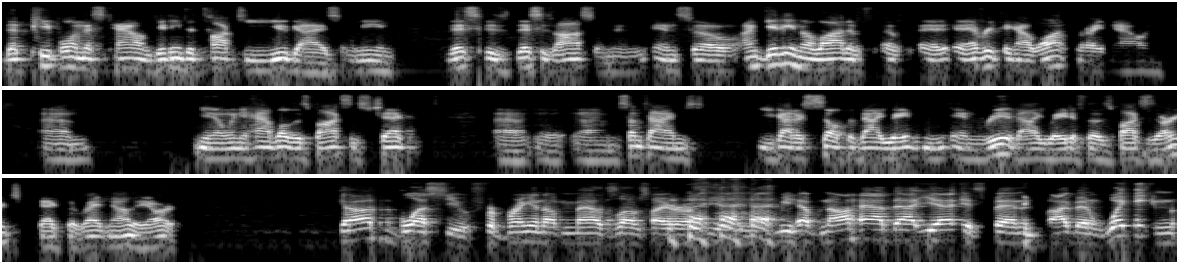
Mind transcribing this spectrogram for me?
the people in this town, getting to talk to you guys. I mean, this is this is awesome and and so i'm getting a lot of, of everything i want right now and um, you know when you have all those boxes checked uh, uh, um, sometimes you got to self-evaluate and, and reevaluate if those boxes aren't checked. But right now they are. God bless you for bringing up Maslow's hierarchy. we have not had that yet. It's been I've been waiting.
